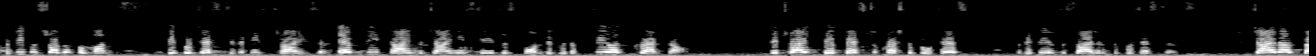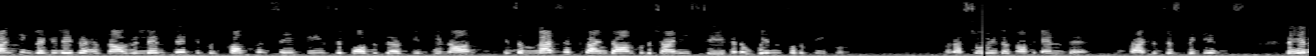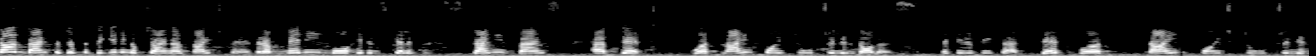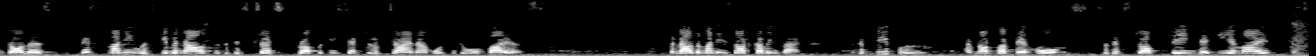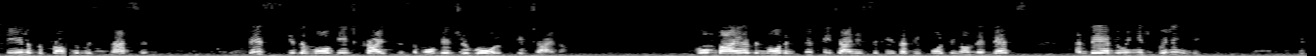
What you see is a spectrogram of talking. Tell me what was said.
The people struggled for months they protested at least thrice, and every time the Chinese state responded with a fierce crackdown. They tried their best to crush the protest, but they failed to silence the protesters. China's banking regulator has now relented. It will compensate these depositors in Henan. It's a massive climb down for the Chinese state and a win for the people. But our story does not end there. In fact, it just begins. The Henan banks are just the beginning of China's nightmare. There are many more hidden skeletons. Chinese banks have debt worth $9.2 trillion. Let me repeat that. Debt worth $9.2 trillion. This money was given out to the distressed property sector of China, mostly to home buyers. But now the money is not coming back because people have not got their homes, so they've stopped paying their EMIs. The scale of the problem is massive. This is a mortgage crisis, a mortgage revolt in China. Home buyers in more than 50 Chinese cities are defaulting on their debts, and they are doing it willingly.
